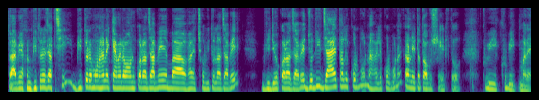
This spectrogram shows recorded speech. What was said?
তো আমি এখন ভিতরে যাচ্ছি। ভিতরে মনে হয় না ক্যামেরা অন করা যাবে বা হয় ছবি তোলা যাবে, ভিডিও করা যাবে। যদি যায় তাহলে করব, না হলে করব না, কারণ এটা তো অবশ্যই, এটা তো খুবই খুবই মানে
